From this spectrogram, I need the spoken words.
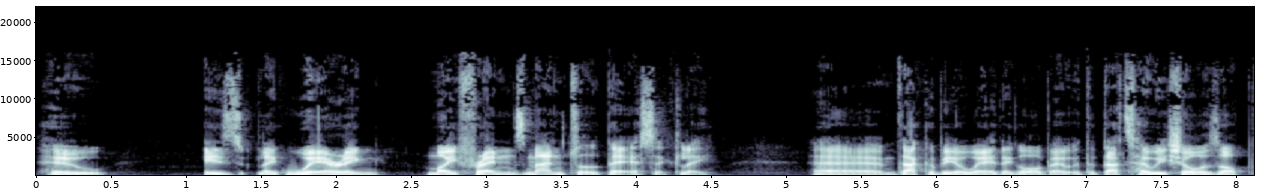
who is like wearing my friend's mantle, basically. Um, that could be a way they go about it. That that's how he shows up.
